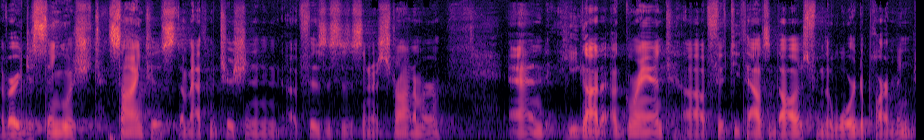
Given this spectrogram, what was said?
a very distinguished scientist, a mathematician, a physicist, and astronomer. And he got a grant, uh, $50,000 from the War Department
